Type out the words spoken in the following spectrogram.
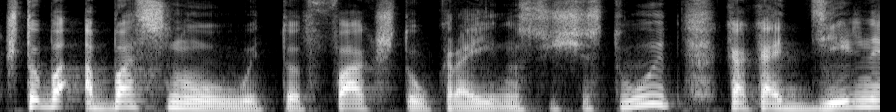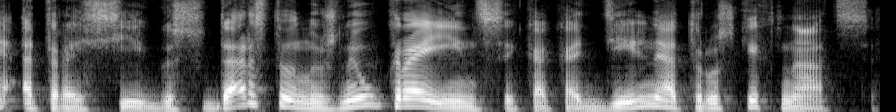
Чтобы обосновывать тот факт, что Украина существует, как отдельное от России государство, нужны украинцы, как отдельные от русских наций.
